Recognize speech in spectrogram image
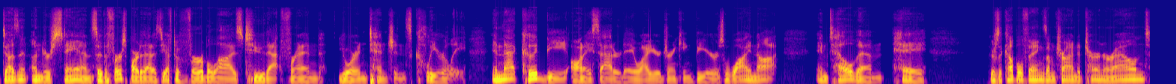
doesn't understand, so the first part of that is you have to verbalize to that friend your intentions clearly. And that could be on a Saturday while you're drinking beers. Why not? And tell them, hey, there's a couple things I'm trying to turn around.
